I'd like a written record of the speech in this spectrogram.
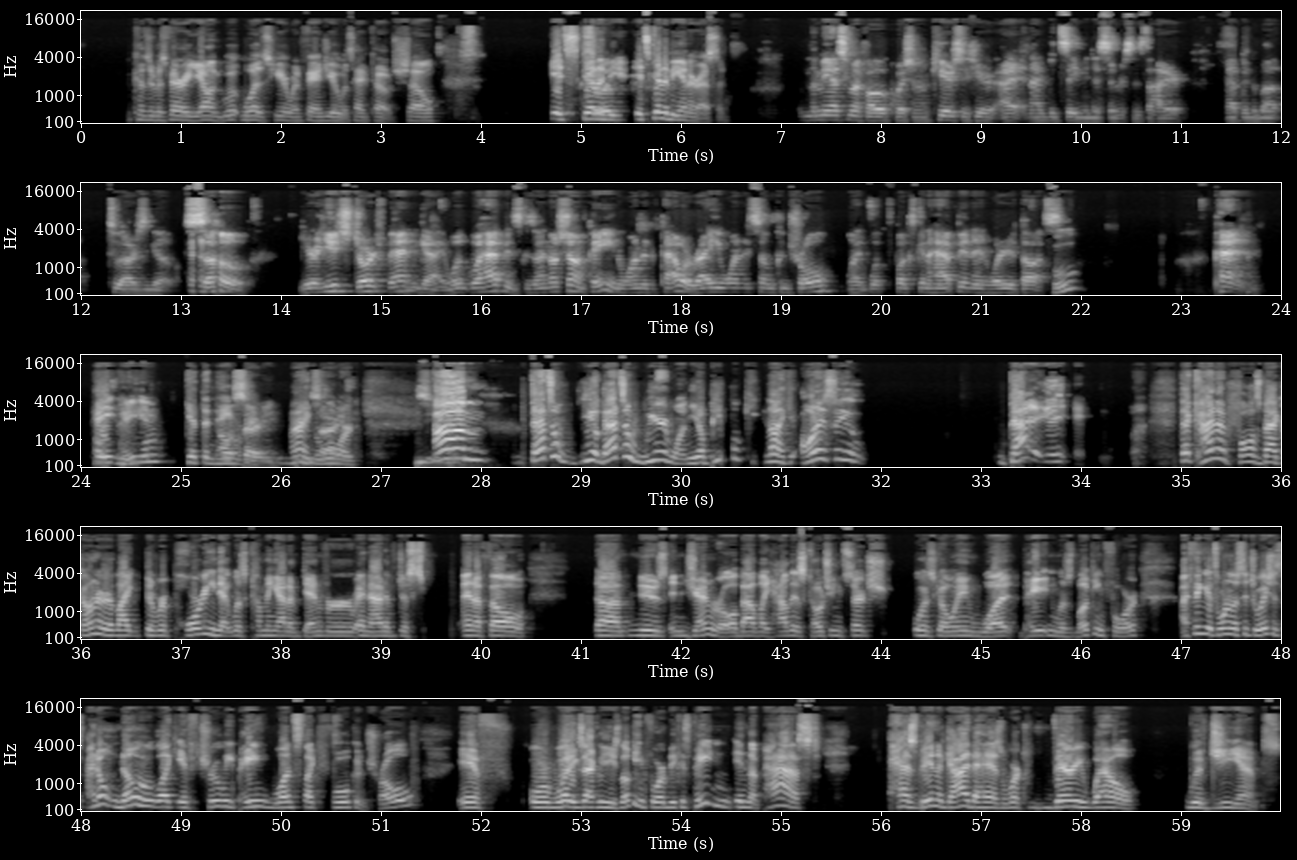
because it was very young was here when Fangio was head coach. So it's gonna so, be it's gonna be interesting. Let me ask you my follow up question. I'm curious to hear. I, and I've been saving this ever since the hire happened about two hours ago. So you're a huge George Paton guy. What what happens? Because I know Sean Payne wanted power, right? He wanted some control. Like what the fuck's gonna happen? And what are your thoughts? Who? Paton. Payton. Oh, Payton. Get the name oh, sorry. right. My sorry. lord. Um, that's a you know that's a weird one. You know, people like honestly that that kind of falls back under like the reporting that was coming out of Denver and out of just NFL um, news in general about like how this coaching search was going, what Payton was looking for. I think it's one of those situations. I don't know like if truly Payton wants like full control, if or what exactly he's looking for, because Payton in the past has been a guy that has worked very well with GMs.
